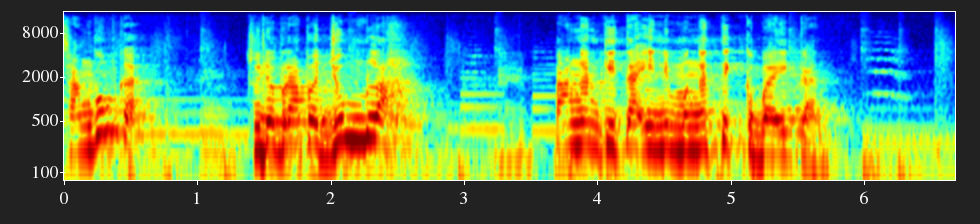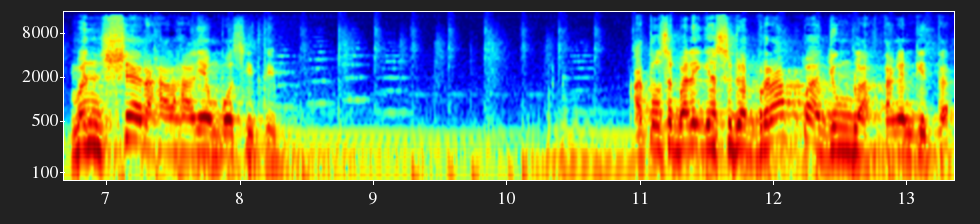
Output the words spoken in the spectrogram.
Sanggup gak? Sudah berapa jumlah tangan kita ini mengetik kebaikan? Men-share hal-hal yang positif. Atau sebaliknya sudah berapa jumlah tangan kita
